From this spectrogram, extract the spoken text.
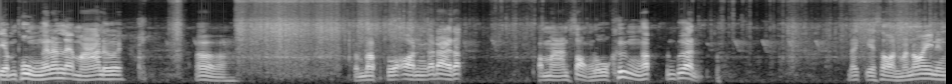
รียมถุงแค่นั้นแหละมาเลย เออสำหรับตัวอ่อนก็ได้สักประมาณสองโลครึ่งครับเพื่อนๆ ได้เกสรมาน้อยหนึ่ง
